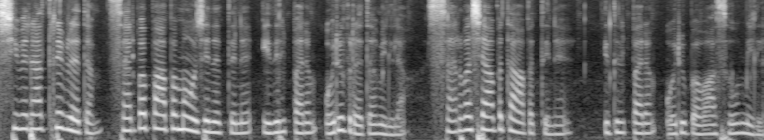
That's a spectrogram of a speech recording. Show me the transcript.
ശിവരാത്രി വ്രതം സർവപാപമോചനത്തിന് ഇതിൽ പരം ഒരു വ്രതമില്ല. സർവശാപതാപത്തിന് ഇതിൽ പരം ഒരു ഉപവാസവുമില്ല.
